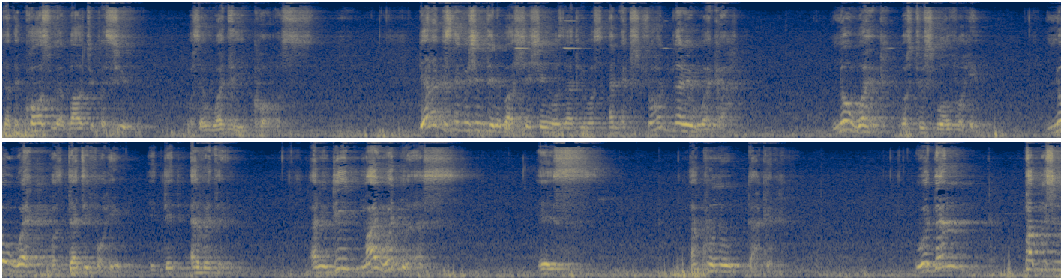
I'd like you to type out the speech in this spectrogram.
that the course we were about to pursue was a worthy course. The other distinguishing thing about Sheshe was that he was an extraordinary worker. No work was too small for him. No work was dirty for him. He did everything. And indeed, my witness is Akunu Dake. We were then publishing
